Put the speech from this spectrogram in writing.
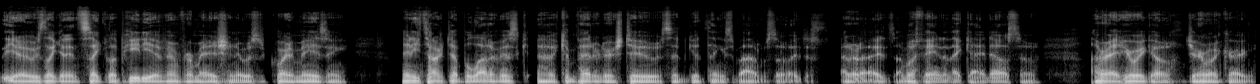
you know, it was like an encyclopedia of information. It was quite amazing. And he talked up a lot of his uh, competitors too, said good things about him. So I just, I don't know, I, I'm a fan of that guy now. So, all right, here we go. Jeremiah Craig.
